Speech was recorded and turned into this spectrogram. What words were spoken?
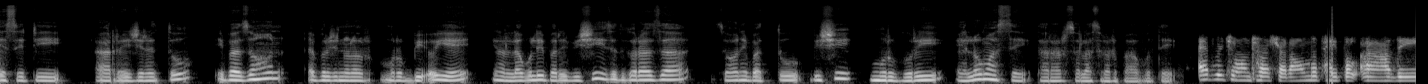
এ সিটি আর রিজনেতো, ইবা যখন অ্যাবরিজিনালর মুরব্বী ওয়ে ইয়ানাল্লা বলি বারে বেশি ইজত করা যা যখন ইবাত্তু বেশি মুরগুরি এলম আছে, তারার চলাচলের বাবদে। Aboriginal and Torres Strait Islander people are the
